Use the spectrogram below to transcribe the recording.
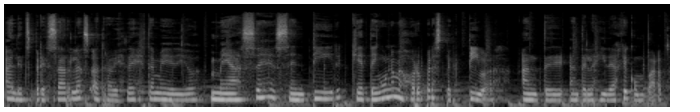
al expresarlas a través de este medio, me hace sentir que tengo una mejor perspectiva ante, ante las ideas que comparto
